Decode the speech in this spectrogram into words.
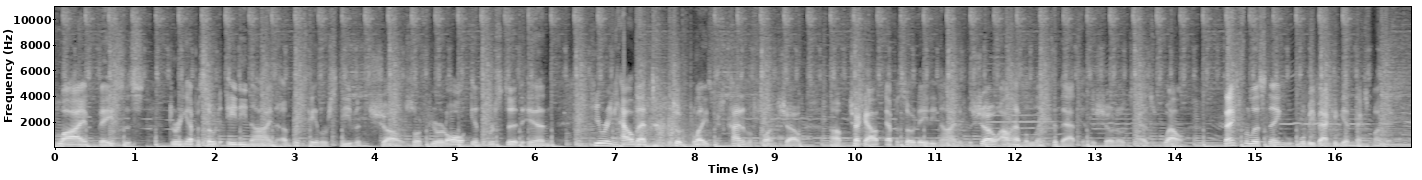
live basis during episode 89 of the Taylor Stevens show. So if you're at all interested in hearing how that took place, it's kind of a fun show. Um, check out episode 89 of the show. I'll have a link to that in the show notes as well. Thanks for listening. We'll be back again next Monday.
